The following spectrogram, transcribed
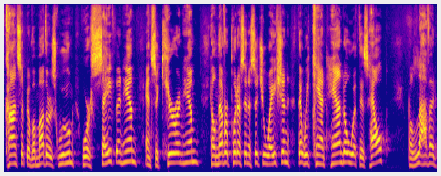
concept of a mother's womb. We're safe in Him and secure in Him. He'll never put us in a situation that we can't handle with His help. Beloved,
